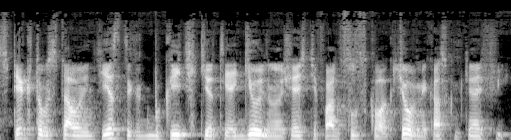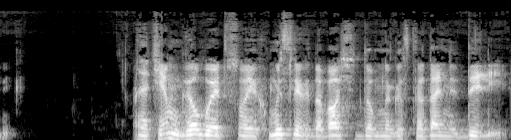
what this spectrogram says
Спектр стало интересно как бы критики отреагировали на участие французского актера в американском кинофильме. Затем Гелбрайт в своих мыслях добрался до многострадальной Делии.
